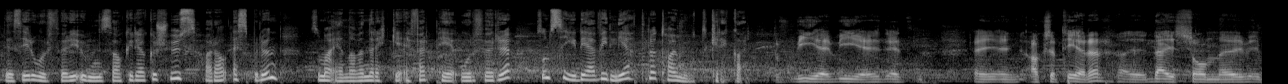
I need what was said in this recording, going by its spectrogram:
Det sier ordfører i Ullensaker i Akershus, Harald Espelund, som er en av en rekke Frp-ordførere som sier de er villige til å ta imot Krekar. Vi, vi aksepterer eh, de som eh,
